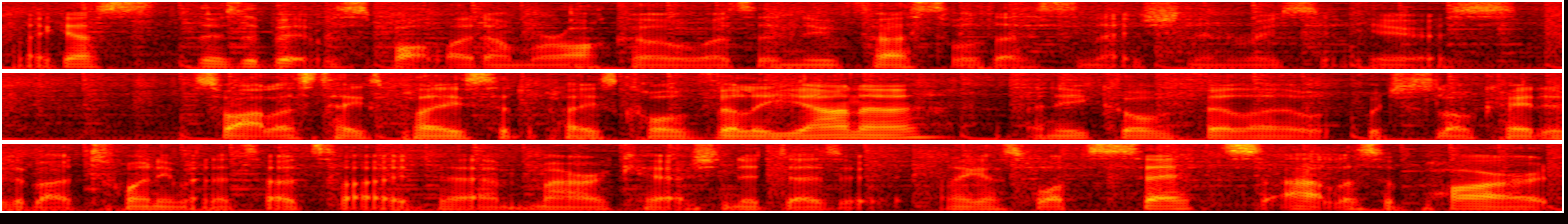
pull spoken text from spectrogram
And I guess there's a bit of a spotlight on Morocco as a new festival destination in recent years. So Atlas takes place at a place called Villayana, an eco villa which is located about 20 minutes outside um, Marrakesh in the desert. And I guess what sets Atlas apart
